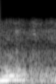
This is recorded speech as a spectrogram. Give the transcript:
Mm-hmm.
